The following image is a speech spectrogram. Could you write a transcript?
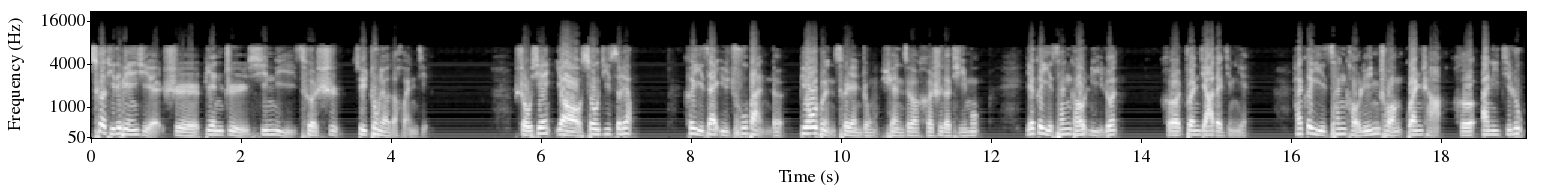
测题的编写是编制心理测试最重要的环节。首先要搜集资料。可以在已出版的标准测验中选择合适的题目，也可以参考理论和专家的经验，还可以参考临床观察和案例记录。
